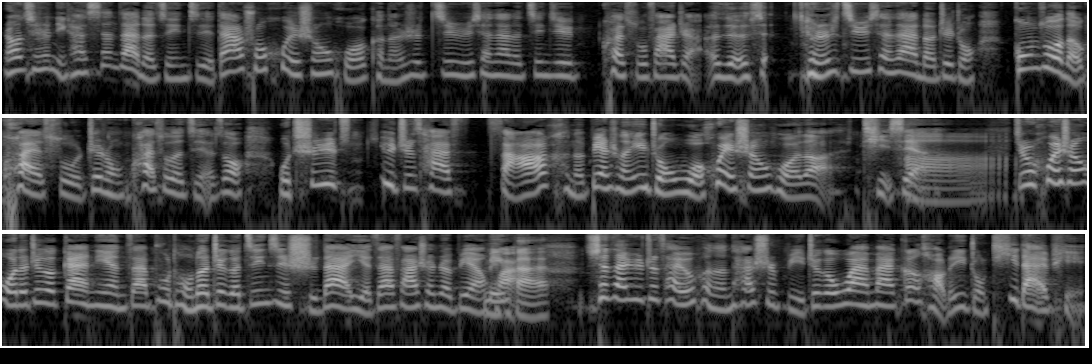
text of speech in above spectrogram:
然后其实你看现在的经济，大家说会生活，可能是基于现在的经济快速发展，呃，现可能是基于现在的这种工作的快速，这种快速的节奏。我吃预预制菜，反而可能变成了一种我会生活的体现。啊，就是会生活的这个概念，在不同的这个经济时代也在发生着变化。明白。现在预制菜有可能它是比这个外卖更好的一种替代品，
